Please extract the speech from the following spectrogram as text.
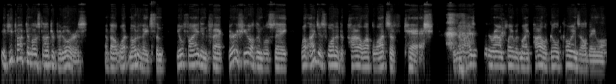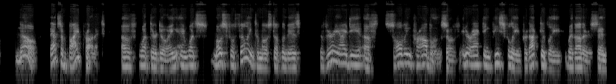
If you talk to most entrepreneurs about what motivates them, you'll find, in fact, very few of them will say, Well, I just wanted to pile up lots of cash. You know, I just sit around play with my pile of gold coins all day long. No, that's a byproduct of what they're doing. And what's most fulfilling to most of them is the very idea of solving problems, of interacting peacefully and productively with others, and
